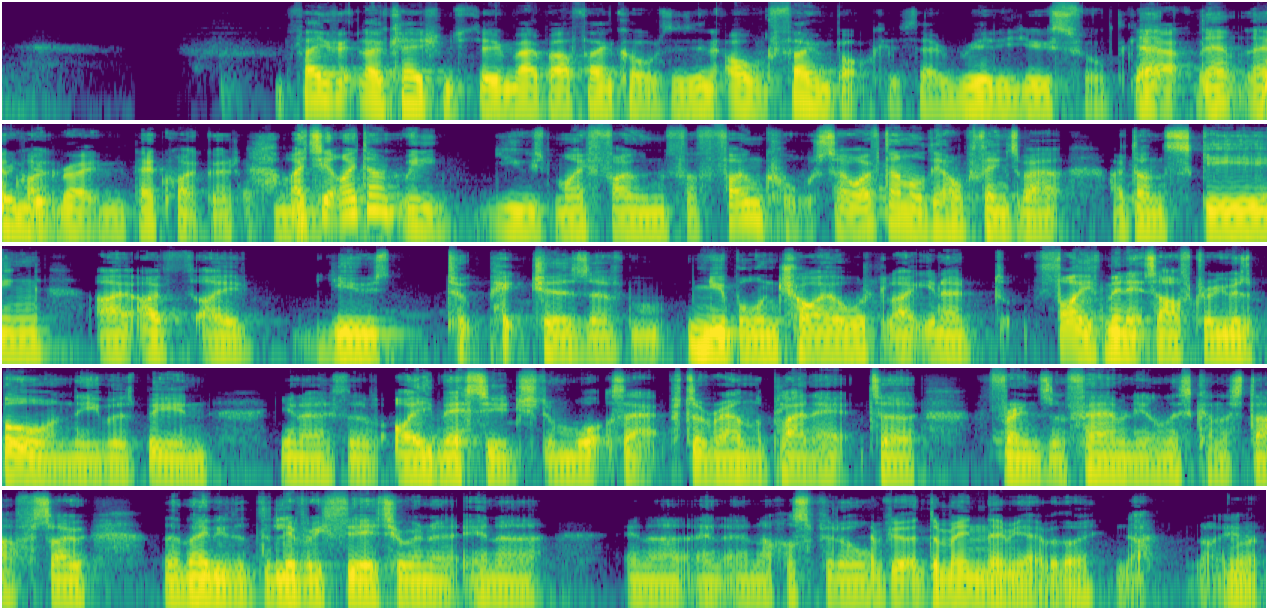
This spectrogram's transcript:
Favorite location to do mobile phone calls is in old phone boxes. They're really useful to get they're, out they're, they're quite, rain. They're quite good. Um, I see. I don't really use my phone for phone calls, so I've done all the old things about. I've done skiing. I, I've I used took pictures of newborn child. Like you know, five minutes after he was born, he was being you know sort of i messaged and WhatsApped around the planet to friends and family and all this kind of stuff. So the, maybe the delivery theatre in a in a in a in, in, a hospital. Have you got a domain name yet, by the way? No, not yet. Right.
